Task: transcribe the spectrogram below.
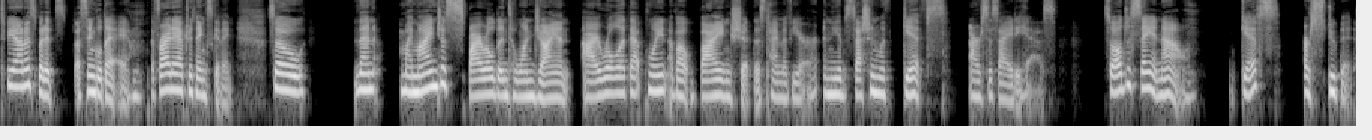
to be honest, but it's a single day, the Friday after Thanksgiving. So then my mind just spiraled into one giant eye roll at that point about buying shit this time of year and the obsession with gifts our society has. So I'll just say it now gifts are stupid.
